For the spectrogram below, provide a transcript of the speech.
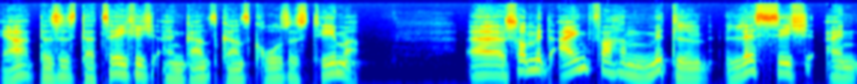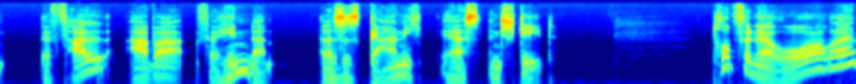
Ja, das ist tatsächlich ein ganz, ganz großes Thema. Äh, schon mit einfachen Mitteln lässt sich ein Befall aber verhindern, dass es gar nicht erst entsteht. Tropfende Rohre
